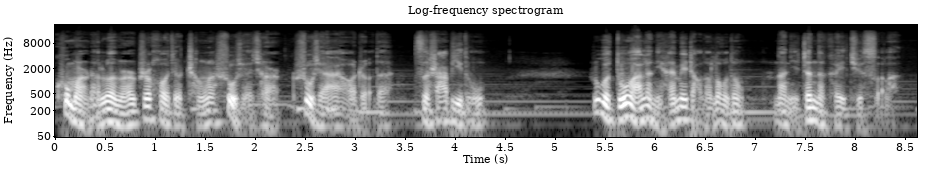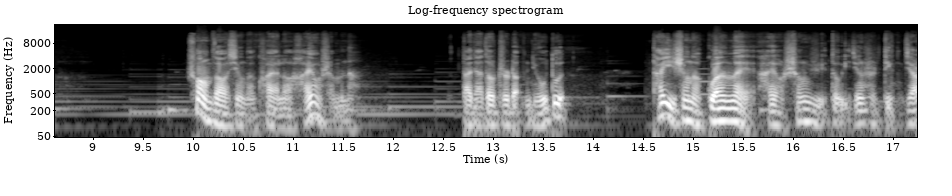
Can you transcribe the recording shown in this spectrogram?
库莫尔的论文之后就成了数学圈、数学爱好者的自杀必读。如果读完了你还没找到漏洞，那你真的可以去死了。创造性的快乐还有什么呢？大家都知道牛顿，他一生的官位还有声誉都已经是顶尖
